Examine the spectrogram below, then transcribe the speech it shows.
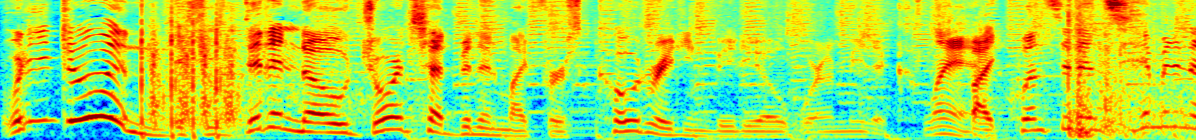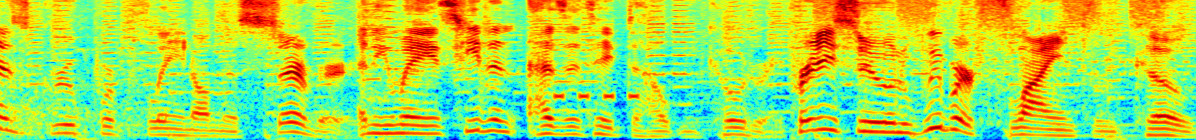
What are you doing? If you didn't know, George had been in my first code raiding video where I made a clan. By coincidence, him and his group were playing on this server. Anyways, he didn't hesitate to help me code raid. Pretty soon, we were flying through code.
